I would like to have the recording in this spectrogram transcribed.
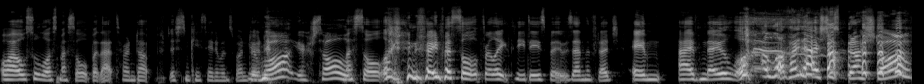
Oh, I also lost my salt, but that turned up just in case anyone's Your wondering. what? Your salt. My salt. I couldn't find my salt for like three days, but it was in the fridge. Um, I've now lost. I love how that's just brushed off.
